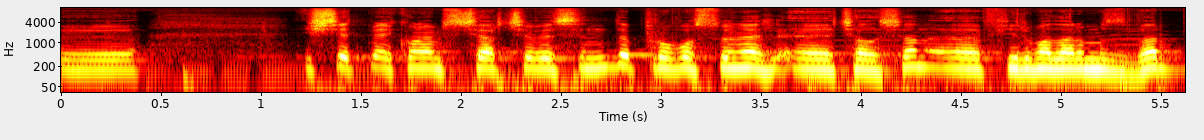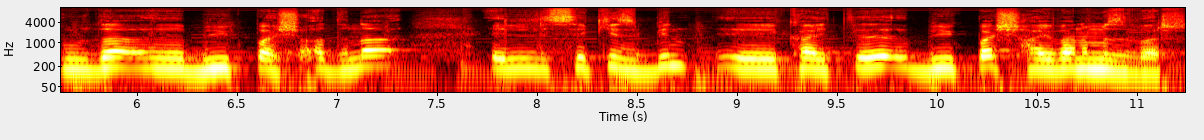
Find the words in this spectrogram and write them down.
E, işletme ekonomisi çerçevesinde profesyonel e, çalışan e, firmalarımız var. Burada e, büyükbaş adına 58 bin e, kayıtlı büyükbaş hayvanımız var.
